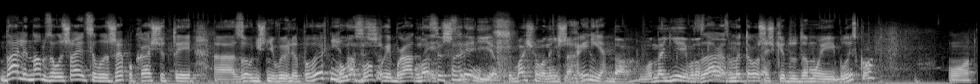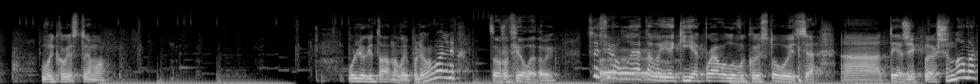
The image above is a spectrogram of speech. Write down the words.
далі нам залишається лише покращити а, зовнішній вигляд поверхні Ну, або прибрати. У нас і шагрень є. Ти бачив, вона є? Да, вона є, і вона Зараз ми трошечки додамо її близько. От. Використаємо поліуретановий полірувальник. Це вже фіолетовий. Це фіолетовий, який, як правило, використовується а, теж як перший номер,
